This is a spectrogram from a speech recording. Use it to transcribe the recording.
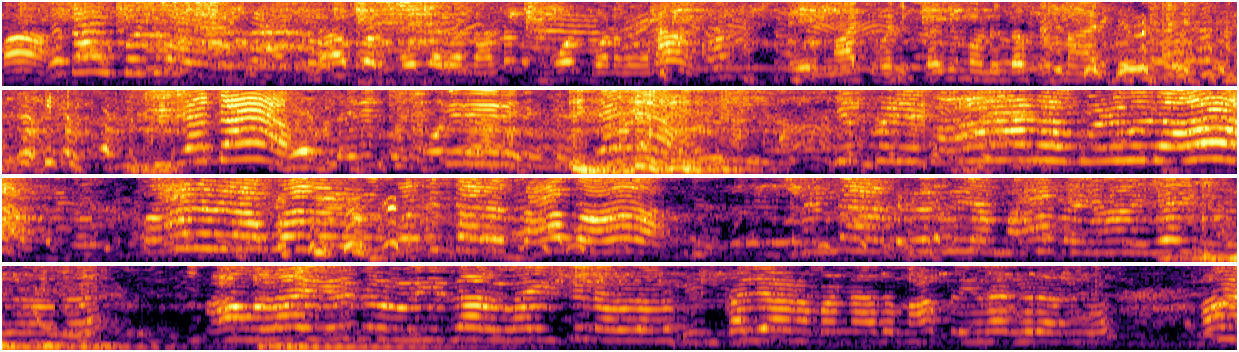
வா சாப்பாடு போட்டாரு அந்த அண்ணனுக்கு ஃபோன் பண்ணுங்கன்னா ஒரு மாட்டு வண்டி மண்ணு தான் அடிக்கிறேன் இருக்கிறாங்க அவன்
